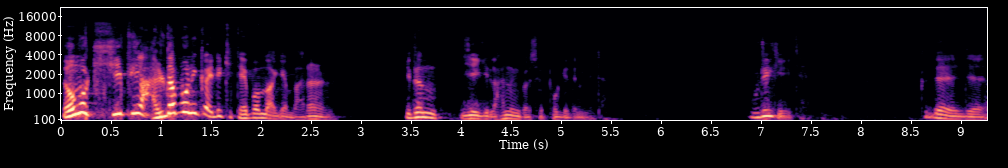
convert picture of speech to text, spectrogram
너무 깊이 알다 보니까 이렇게 대범하게 말하는 이런 얘기를 하는 것을 보게 됩니다. 우리에게 이제. 근데 이제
